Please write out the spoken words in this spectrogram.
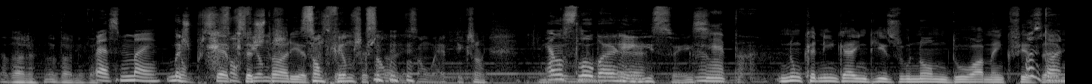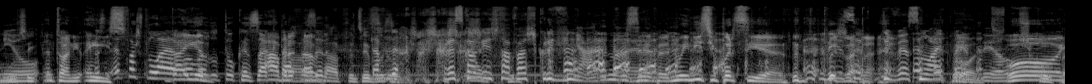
adoro, adoro. Parece-me bem. Mas percebe-se a filmes- história. São filmes que são, são épicos, não é? É um slow burner. É isso, é isso. É, pá. Nunca ninguém diz o nome do homem que fez António. a música. António, é isso. Afaste lá a aí bola do teu casaco. Abra- está a fazer. Está a fazer está a fazer-. Parece que alguém estava a escrevinhar, não é? Sempre. No início parecia. Podia Depois já ser não. que estivesse no iPad Pronto. dele. Oi, Desculpem.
